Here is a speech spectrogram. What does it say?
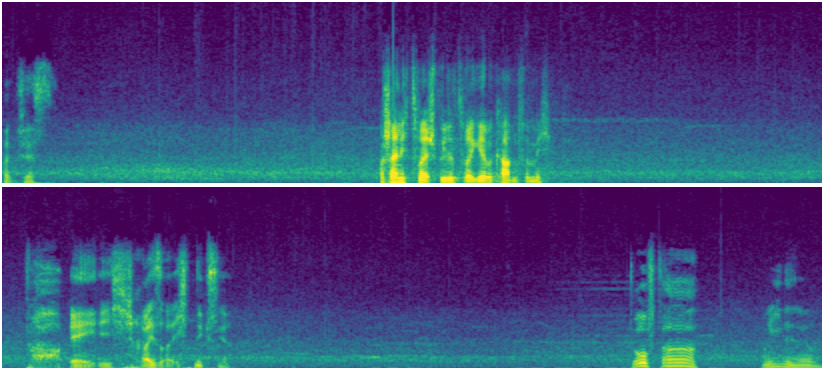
Halt fest. Wahrscheinlich zwei Spiele, zwei gelbe Karten für mich. Oh, ey, ich reise echt nix hier. Duft, da! Meine Herren.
